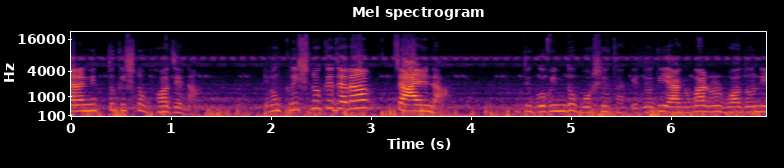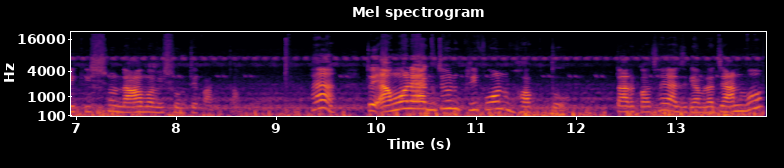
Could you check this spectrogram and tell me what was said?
যারা নিত্য কৃষ্ণ ভজে না এবং কৃষ্ণকে যারা চায় না যে গোবিন্দ বসে থাকে। যদি একবার ওর বদনে কৃষ্ণ নাম আমি শুনতে পারতাম। হ্যাঁ? তো এমন একজন কৃপণ ভক্ত, তার কথাই আজকে আমরা জানব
